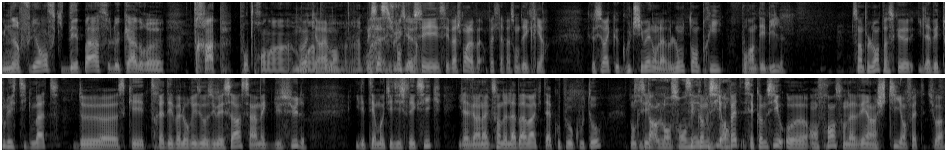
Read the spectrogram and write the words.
une influence qui dépasse le cadre euh, trap, pour prendre un mot Ouais, un peu- Mais ça, je pense que c'est vachement la, en fait, la façon d'écrire. Parce que c'est vrai que Gucci Mane, on l'a longtemps pris pour un débile. Simplement parce qu'il avait tous les stigmates de euh, ce qui est très dévalorisé aux USA. C'est un mec du Sud. Il était à moitié dyslexique. Il avait un accent de l'Alabama qui était à couper au couteau. Donc c'est comme si, en fait, c'est comme si euh, en France on avait un ch'ti en fait, tu vois.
